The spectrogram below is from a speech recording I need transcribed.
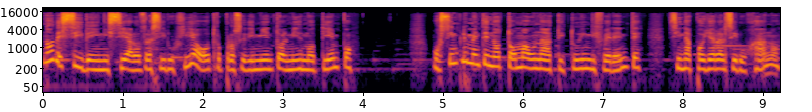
No decide iniciar otra cirugía o otro procedimiento al mismo tiempo. O simplemente no toma una actitud indiferente sin apoyar al cirujano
